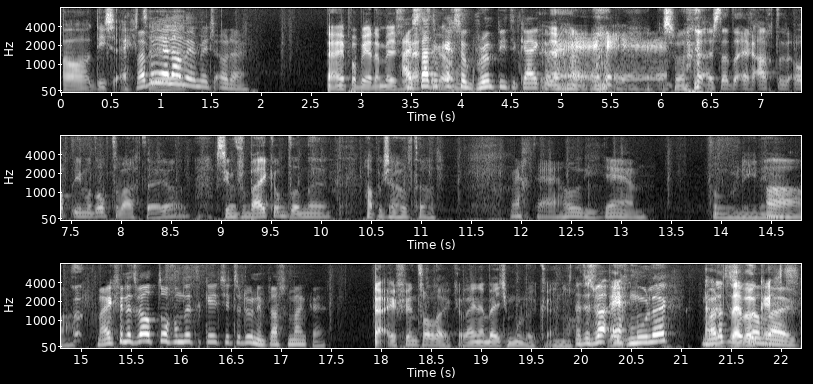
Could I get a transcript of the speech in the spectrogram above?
Oh, die is echt... Waar ben jij nou eh, weer, Mitch? Oh, daar. Ja, beetje Hij staat ook te echt zo grumpy te kijken. Ja. Hij staat er echt achter op iemand op te wachten. joh. Als iemand voorbij komt, dan eh, hap ik zijn hoofd eraf. Echt hè, holy damn. Holy damn. Oh. Maar ik vind het wel tof om dit een keertje te doen in plaats van manken. Ja, ik vind het wel leuk. Alleen een beetje moeilijk eh, nog. Het is wel Nee. echt moeilijk, maar Ja, dat is ook wel ook leuk. echt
